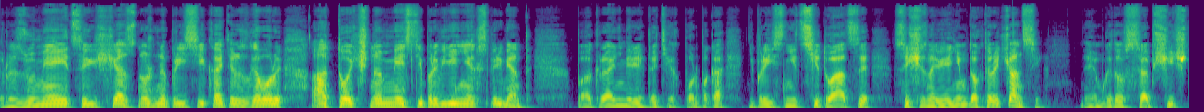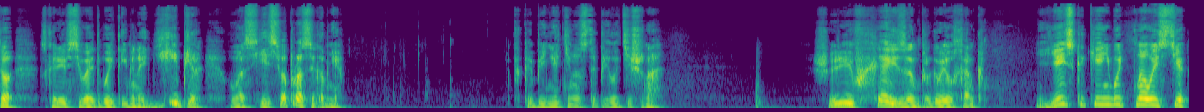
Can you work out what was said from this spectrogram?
Разумеется, сейчас нужно пресекать разговоры о точном месте проведения эксперимента, по крайней мере, до тех пор, пока не прояснится ситуация с исчезновением доктора Чанси. Но я вам готов сообщить, что, скорее всего, это будет именно Диппер. У вас есть вопросы ко мне? В кабинете наступила тишина. «Шериф Хейзен», — проговорил Ханк, — «есть какие-нибудь новости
